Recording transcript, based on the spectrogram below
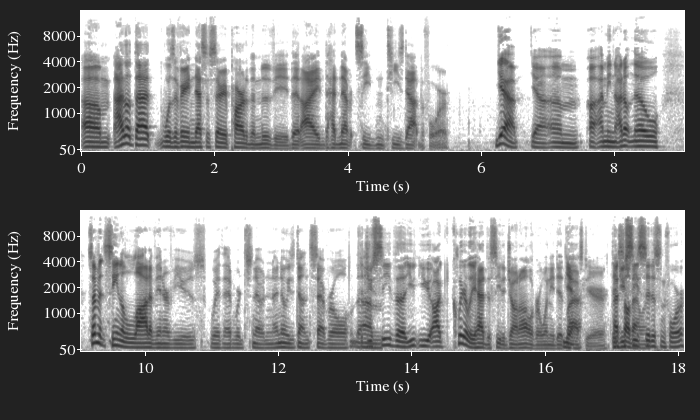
Um, I thought that was a very necessary part of the movie that I had never seen teased out before. Yeah, yeah. Um, uh, I mean, I don't know. So I haven't seen a lot of interviews with Edward Snowden. I know he's done several. Um, Did you see the? You, you uh, clearly had to see the John Oliver one he did Yeah. last year. I Did you saw see. Citizenfour?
